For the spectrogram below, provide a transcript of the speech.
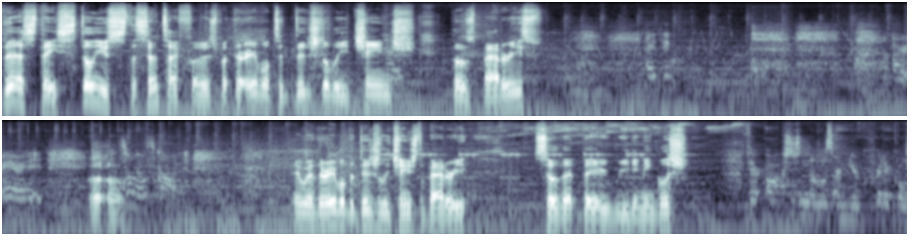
this, they still use the Sentai footage, but they're able to digitally change those batteries. I think our air it, Uh oh. it's almost gone. Anyway, they're able to digitally change the battery so that they read in English. Their oxygen levels are near critical.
